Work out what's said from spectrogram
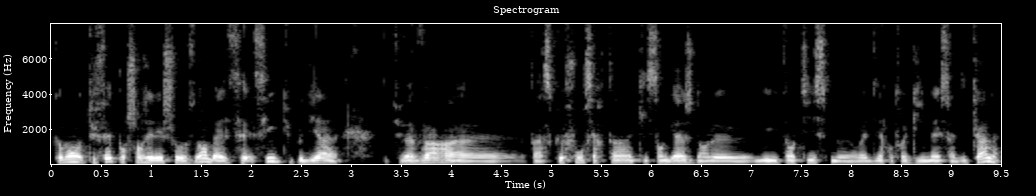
comment tu fais pour changer les choses? Non, ben si, tu peux dire, tu vas voir euh, enfin, ce que font certains qui s'engagent dans le militantisme, on va dire, entre guillemets, syndical,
